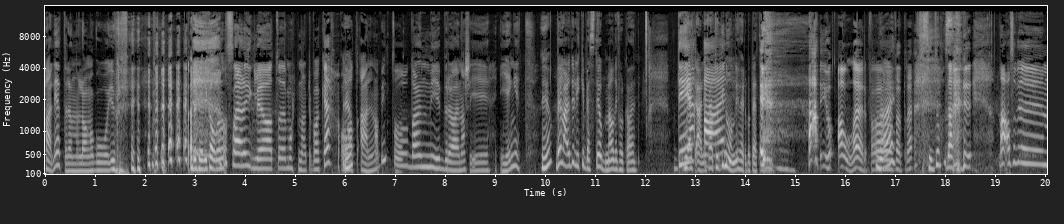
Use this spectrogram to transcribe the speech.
herlig etter en lang og god juleferie. Er det det vi kaller det nå? Så er det hyggelig at eh, Morten er tilbake, og Ja. at Erlend har begynt. Og det er en mye bra energi i gjenget. Ja. Hvem er det du liker best å jobbe med av de folka der? Det Helt ærlig, for jeg tror ikke noen vil høre på P3. Jo, alle hører på Nei. Petre. Si det, altså. Det er, nei, altså um,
